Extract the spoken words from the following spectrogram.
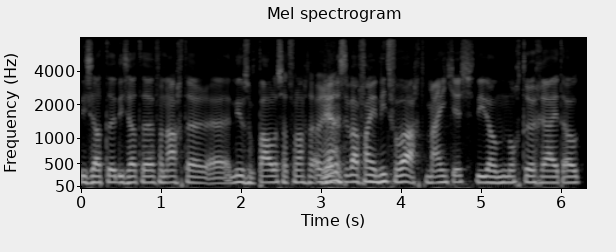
Die zat, die zat uh, van achter. Uh, Niels en Paulus zat van achter. Renners waarvan je het niet verwacht. Mijntjes, die dan nog terugrijdt ook.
